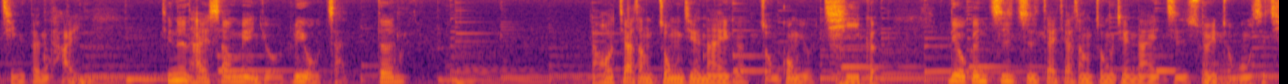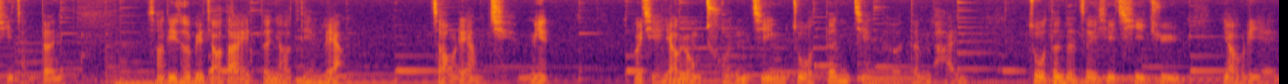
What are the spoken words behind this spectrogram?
金灯台。金灯台上面有六盏灯，然后加上中间那一个，总共有七个。六根枝子再加上中间那一只，所以总共是七盏灯。上帝特别交代，灯要点亮，照亮前面，而且要用纯金做灯剪和灯盘。做灯的这些器具要连。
